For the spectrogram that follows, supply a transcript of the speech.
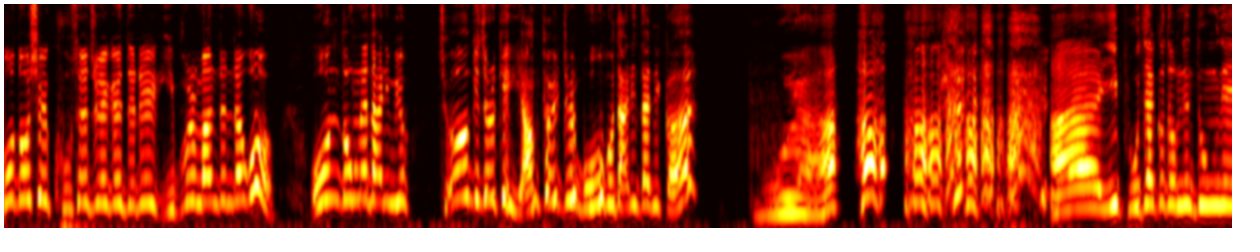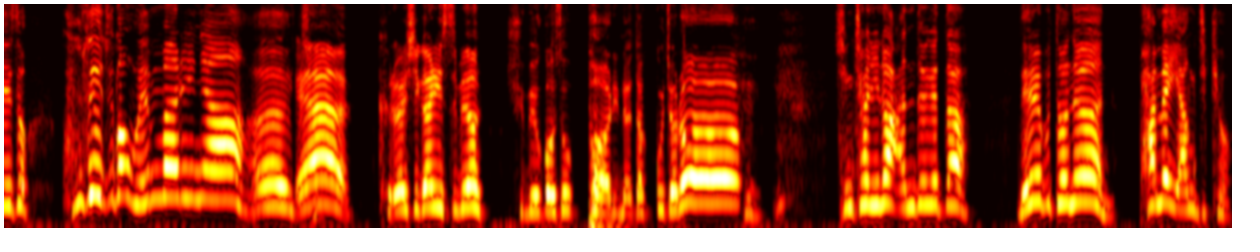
곧 오실 구세주에게 드릴 이불 만든다고 온 동네 다니며 저기 저렇게 양털들 모으고 다닌다니까. 뭐야? 아, 이 보잘것없는 동네에서 구세주가 웬 말이냐? 아이, 참. 야, 그럴 시간 있으면 집에 가서 발이나 닦고 자라. 칭찬이나 안 되겠다. 내일부터는 밤에 양 지켜.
